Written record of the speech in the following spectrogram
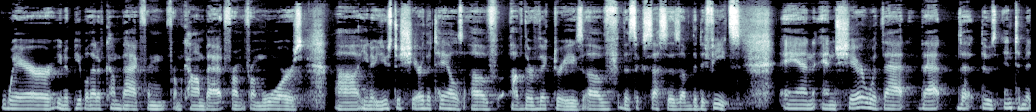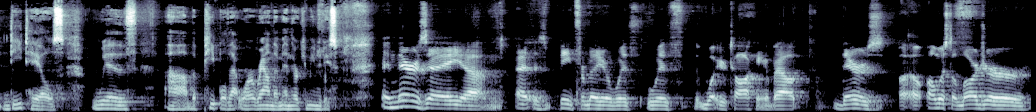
where you know people that have come back from from combat, from from wars, uh, you know, used to share the tales of of their victories, of the successes, of the defeats, and and share with that that that those intimate details with uh, the people that were around them in their communities. And there's a, um, as being familiar with with what you're talking about, there's a, almost a larger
